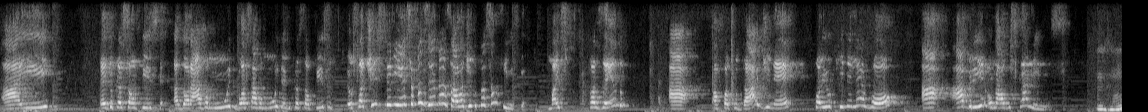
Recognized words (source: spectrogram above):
Aí, educação física, adorava muito, gostava muito da educação física. Eu só tinha experiência fazendo as aulas de educação física, mas fazendo a, a faculdade, né, foi o que me levou a abrir novos caminhos. Uhum.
